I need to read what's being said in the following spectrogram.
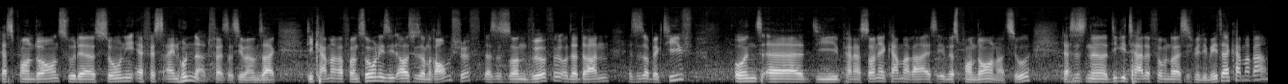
Das Pendant zu der Sony FS100, falls das jemandem sagt. Die Kamera von Sony sieht aus wie so ein Raumschiff. Das ist so ein Würfel und da dran ist das Objektiv. Und äh, die Panasonic-Kamera ist eben das Pendant dazu. Das ist eine digitale 35mm-Kamera,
